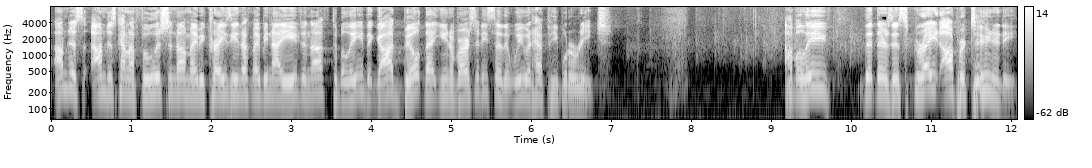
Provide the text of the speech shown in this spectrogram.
I'm just, I'm just kind of foolish enough, maybe crazy enough, maybe naive enough to believe that God built that university so that we would have people to reach. I believe that there's this great opportunity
